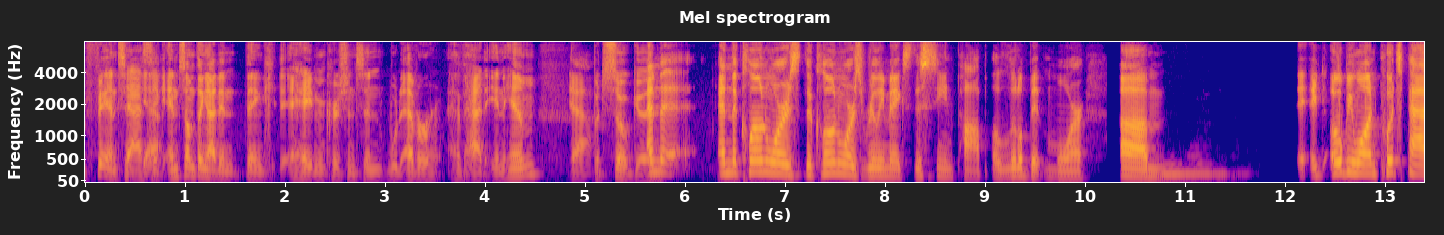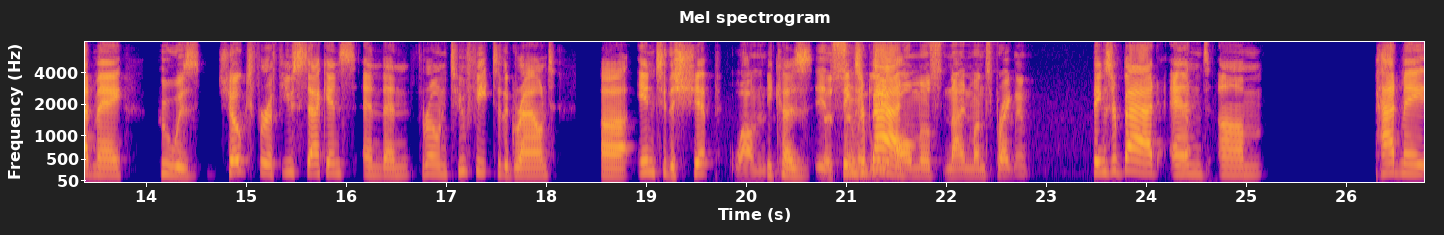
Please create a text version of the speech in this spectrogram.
fantastic and something I didn't think Hayden Christensen would ever have had in him, Yeah. but so good. and the and the Clone Wars, the Clone Wars really makes this scene pop a little bit more. Um, Obi Wan puts Padme, who was choked for a few seconds and then thrown two feet to the ground, uh, into the ship While because it, things are bad. almost nine months pregnant. things are bad, and um, Padme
